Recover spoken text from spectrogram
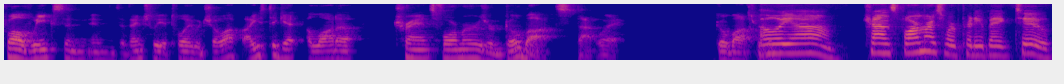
12 weeks and, and eventually a toy would show up. I used to get a lot of Transformers or GoBots that way. GoBots were Oh, yeah. Transformers were pretty big too.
